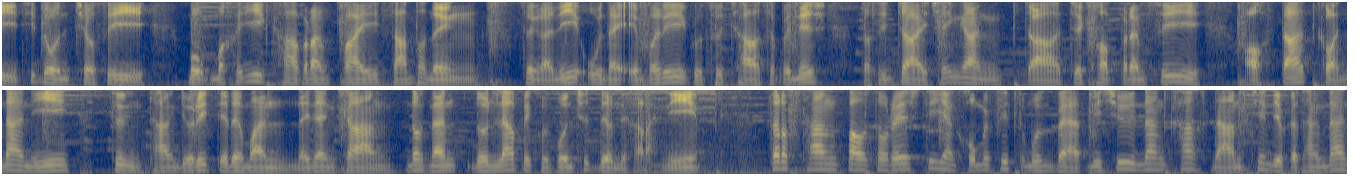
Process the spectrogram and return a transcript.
4 ที่โดนเชลซีบุกมาขยี้คาบรังไป 3 ต่อ 1 ซึ่งอันนี้อูไนเอมเบอรี่กุนซือชาวสเปนิชตัดสินใจใช้งานจากเจคอบแรมซี่ออกสตาร์ทก่อนหน้านี้ ซึ่งทางยูริเตเดอร์มันในแดนกลาง นอกนั้นโดนแล้วเป็นขุนพลชุดเดิมในขณะนี้สำหรับทางเปาโตเรสที่ยังคงไม่ฟิตสมบูรณ์แบบมีชื่อนั่งข้างสนามเช่นเดียวกับทางด้าน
